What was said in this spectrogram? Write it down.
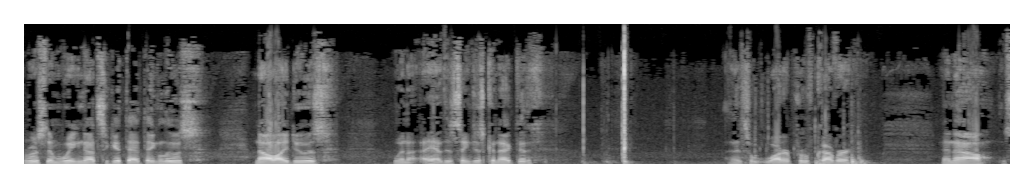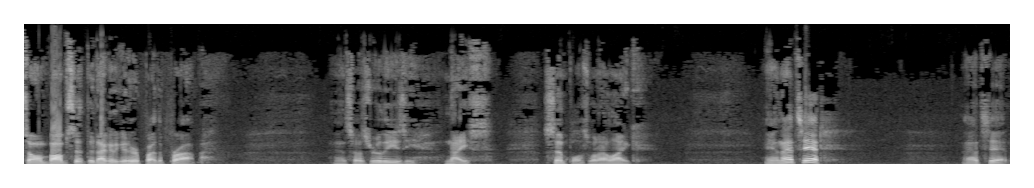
roost some wing nuts to get that thing loose. Now all I do is when I have this thing disconnected, and it's a waterproof cover, and now if someone bumps it, they're not going to get hurt by the prop. And so it's really easy, nice, simple is what I like. And that's it. That's it.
